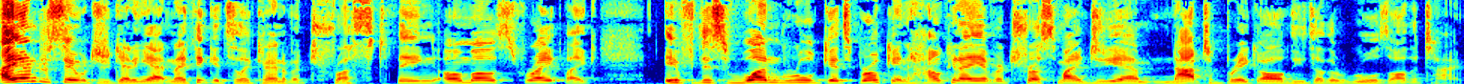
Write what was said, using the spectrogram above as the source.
I understand what you're getting at, and I think it's like kind of a trust thing almost, right? Like if this one rule gets broken, how can I ever trust my GM not to break all these other rules all the time,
